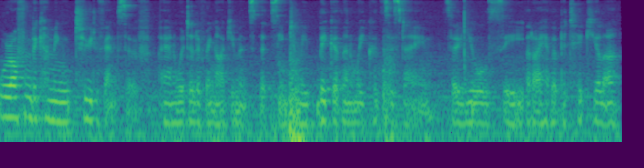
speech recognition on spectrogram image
we're often becoming too defensive and we're delivering arguments that seem to me bigger than we could sustain. So you'll see that I have a particular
